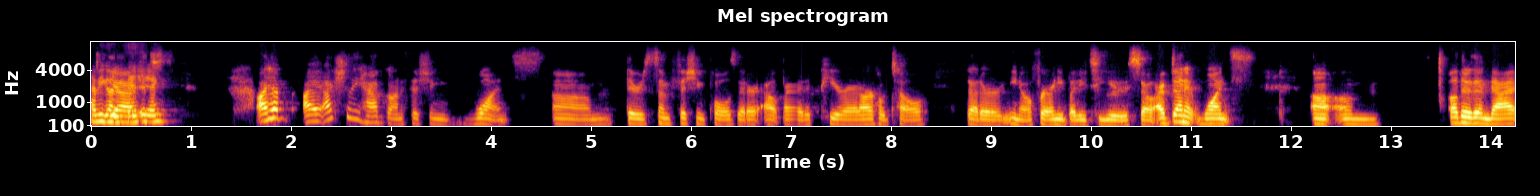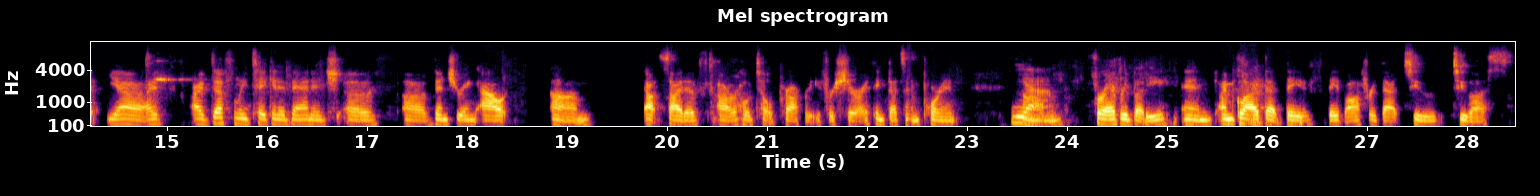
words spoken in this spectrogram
have you gone yeah, fishing? I have, I actually have gone fishing once. Um, there's some fishing poles that are out by the pier at our hotel that are, you know, for anybody to use. So I've done it once. Uh, um, other than that, yeah, I've, I've definitely taken advantage of uh, venturing out um, outside of our hotel property for sure. I think that's important yeah. um, for everybody, and I'm glad that they've they've offered that to to us.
